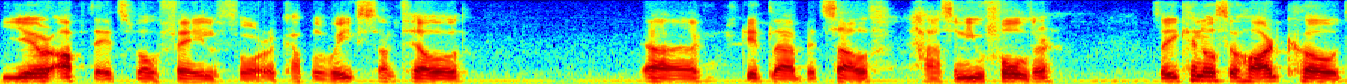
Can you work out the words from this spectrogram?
your updates will fail for a couple of weeks until uh, GitLab itself has a new folder. So you can also hard code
